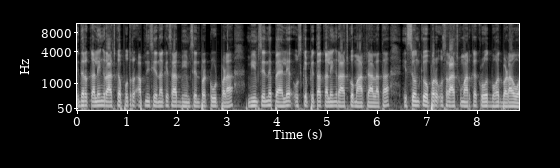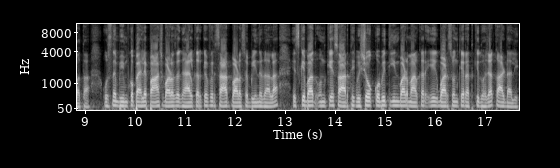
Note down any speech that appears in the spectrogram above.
इधर कलिंग राज का पुत्र अपनी सेना के साथ भीमसेन पर टूट पड़ा। भीमसेन ने पहले उसके पिता कलिंग राज को मार डाला था। इससे उनके ऊपर उस राजकुमार का क्रोध बहुत बड़ा हुआ था। उसने भीम को पहले पाँच बाड़ों से घायल करके फिर सात बाड़ों से बींद डाला। इसके बाद उनके सारथी विशोक को भी तीन बाढ़ मारकर एक बाढ़ से उनके रथ की ध्वजा काट डाली।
